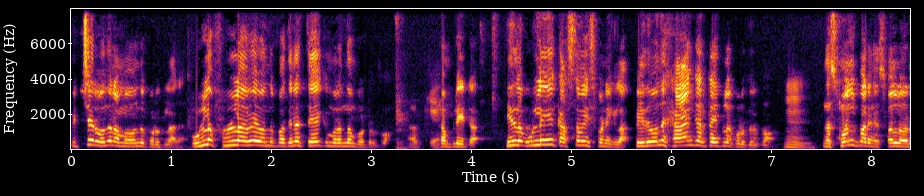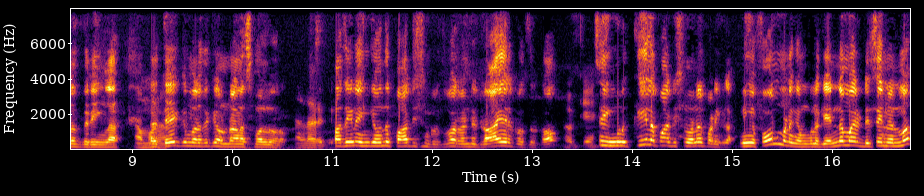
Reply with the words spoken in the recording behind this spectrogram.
பிக்சர் வந்து நம்ம வந்து கொடுக்கலாங்க. உள்ள ஃபுல்லாவே வந்து பாத்தீங்கன்னா தேக்கு மரம் தான் போட்டிருப்போம். கம்ப்ளீட்டா இதுல உள்ளேயே கஸ்டமைஸ் பண்ணிக்கலாம். இது வந்து ஹேங்கர் டைப்ல கொடுத்துருக்கோம். இந்த ஸ்மெல் பாருங்க ஸ்மெல் வருது தெரியுங்களா? இந்த தேக்கு மரத்துக்கு உண்டான ஸ்மெல் வரும். பாத்தீங்கன்னா இங்க வந்து பார்ட்டிஷன் கொடுத்துருப்போம். ரெண்டு டிராயர் கொடுத்துருக்கோம். உங்களுக்கு கீழே பார்ட்டிஷன் வேணா பண்ணிக்கலாம். நீங்க ஃபோன் பண்ணுங்க உங்களுக்கு என்ன மாதிரி டிசைன் வேணுமோ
